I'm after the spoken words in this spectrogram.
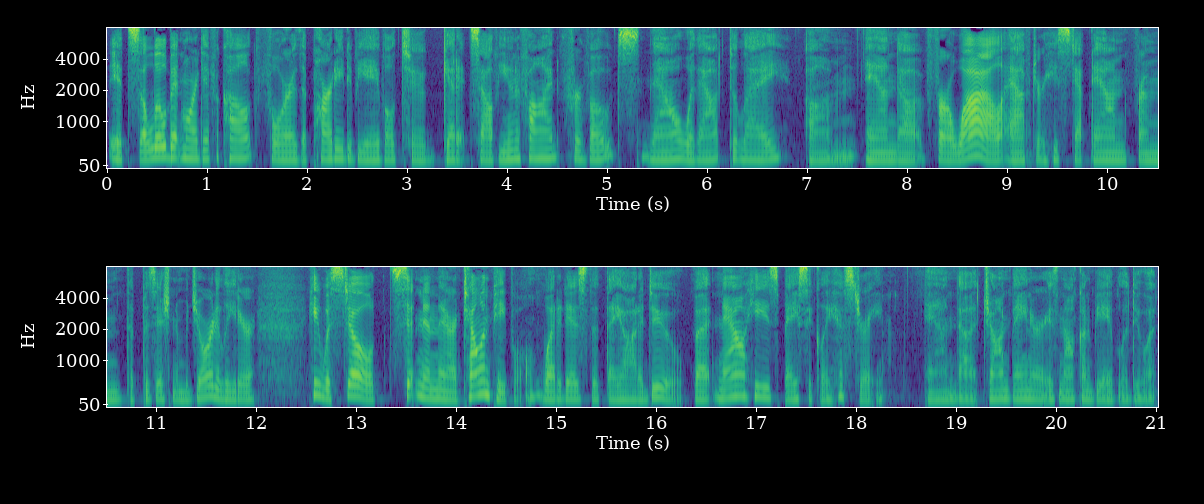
it's a little bit more difficult for the party to be able to get itself unified for votes now without DeLay. Um, and uh, for a while after he stepped down from the position of majority leader, he was still sitting in there telling people what it is that they ought to do. But now he's basically history. And uh, John Boehner is not going to be able to do it.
